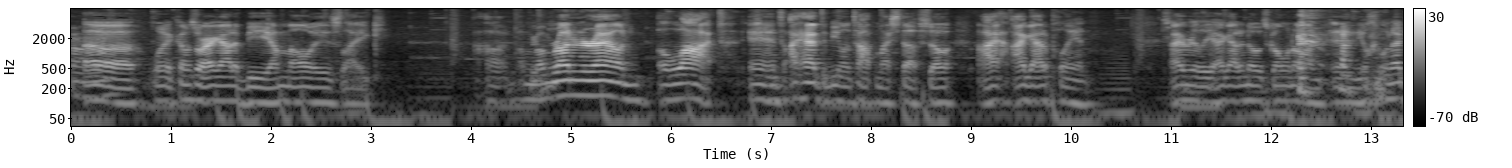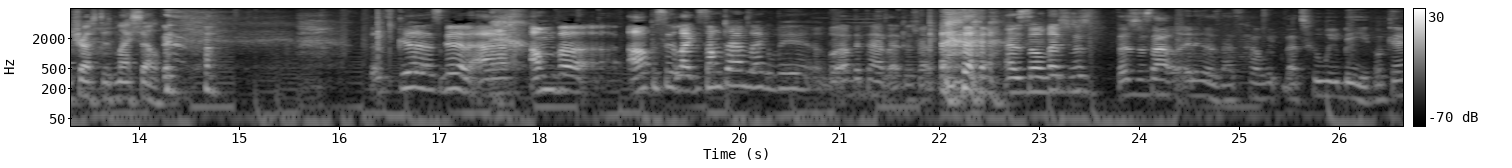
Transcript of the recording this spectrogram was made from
Uh, when it comes to where I gotta be, I'm always like, uh, I'm, I'm running around a lot, and I have to be on top of my stuff. So I I got a plan. I really I gotta know what's going on, and the only one I trust is myself. that's good. That's good. I, I'm the opposite. Like sometimes I can be, but other times I just rather. and so that's just that's just how it is. That's how we. That's who we be. Okay.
